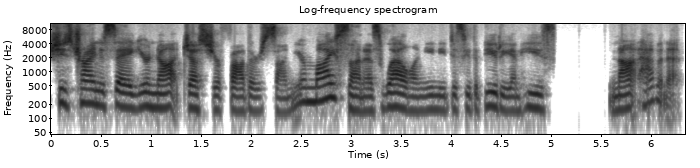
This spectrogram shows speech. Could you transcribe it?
She's trying to say, You're not just your father's son, you're my son as well. And you need to see the beauty. And he's not having it.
